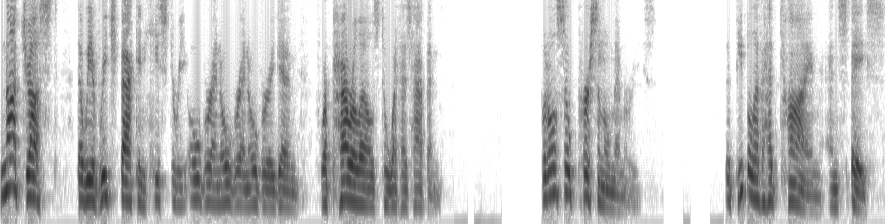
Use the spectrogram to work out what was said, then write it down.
Not just that we have reached back in history over and over and over again for parallels to what has happened, but also personal memories. That people have had time and space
